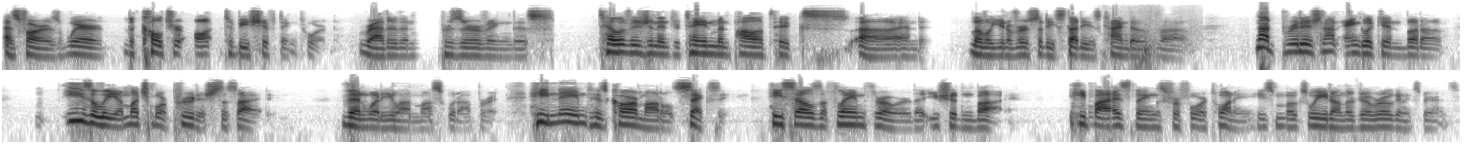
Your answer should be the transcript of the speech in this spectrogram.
as far as where the culture ought to be shifting toward, rather than preserving this television entertainment politics uh, and level university studies kind of uh, not British, not Anglican, but uh, easily a much more prudish society than what Elon Musk would operate. He named his car model sexy. He sells a flamethrower that you shouldn't buy. He buys things for 420. He smokes weed on the Joe Rogan experience.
